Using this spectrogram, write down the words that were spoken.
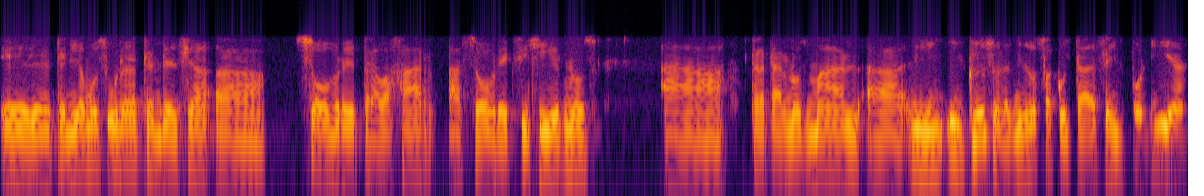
eh, teníamos una tendencia a sobre trabajar, a sobre exigirnos, a tratarnos mal, a, incluso en las mismas facultades se imponía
